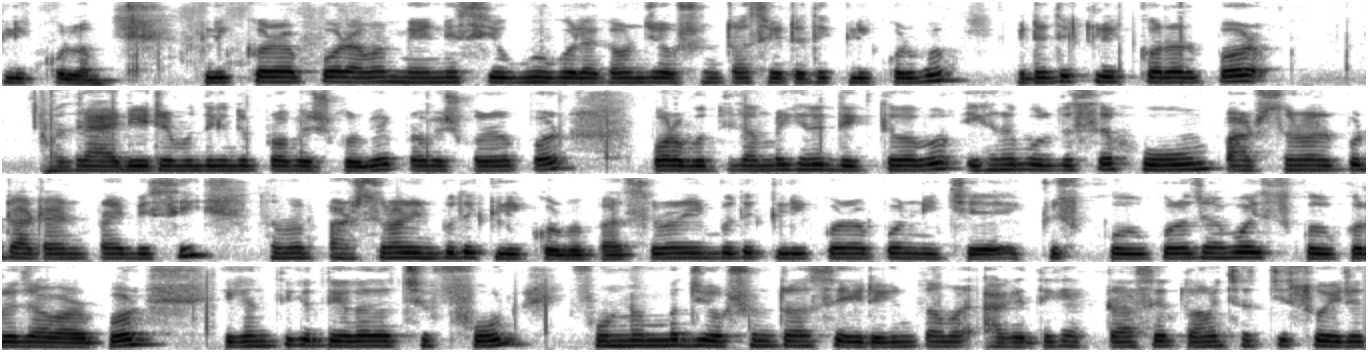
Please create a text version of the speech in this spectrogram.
ক্লিক করলাম। ক্লিক করার পর আমার ম্যানেজ ইউ গুগল অ্যাকাউন্ট যে অপশনটা আছে এটাতে ক্লিক করব। এটাতে ক্লিক করার পর আমাদের আইডি এটার মধ্যে কিন্তু প্রবেশ করবে। প্রবেশ করার পর পরবর্তীতে আমরা কিন্তু দেখতে পাবো, এখানে বলতেছে home personal input data and privacy তো আমরা পার্সোনাল ইনপুতে ক্লিক করব। পার্সোনাল ইনপুতে ক্লিক করার পর নিচে একটু স্ক্রল করে যাব। স্ক্রল করে যাওয়ার পর এখান থেকে দেখা যাচ্ছে ফোন ফোন নাম্বার যে অপশনটা আছে, এটা কিন্তু আমার আগে থেকে একটা আছে। তো আমি চাচ্ছি সো এটা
